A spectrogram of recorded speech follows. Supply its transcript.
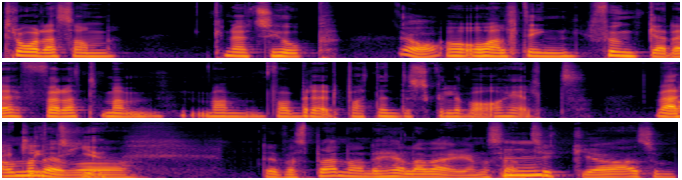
trådar som knöts ihop ja. och, och allting funkade för att man, man var beredd på att det inte skulle vara helt Ja, verkligt men det, var, det var spännande hela vägen. Och sen Mm. tycker jag, alltså,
